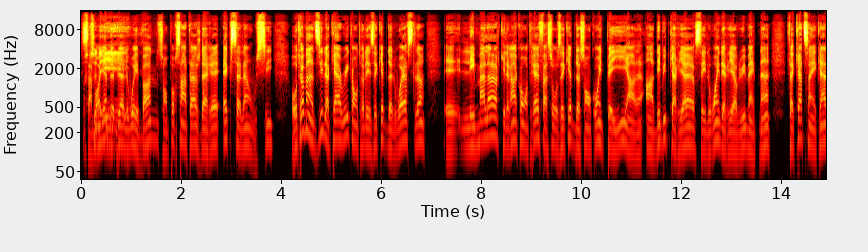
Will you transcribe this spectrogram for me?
Sa moyenne des- de but alloués est bonne. Son pourcentage d'arrêt, excellent aussi. Autrement dit, le carry contre les équipes de l'Ouest, là, euh, les malheurs qu'il rencontrait face aux équipes de son coin de pays en, en début de carrière, c'est loin derrière lui maintenant. Fait 4-5 ans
